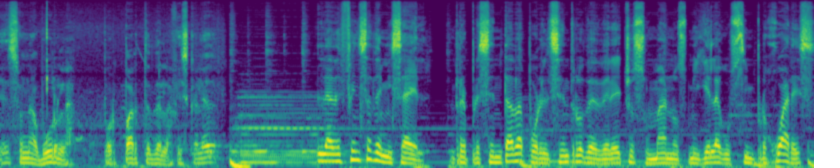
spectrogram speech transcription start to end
Es una burla por parte de la Fiscalía. La defensa de Misael, representada por el Centro de Derechos Humanos Miguel Agustín Pro Juárez,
